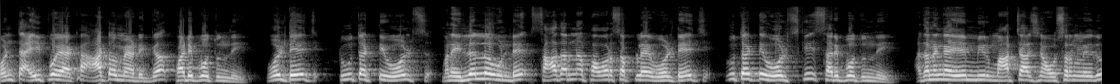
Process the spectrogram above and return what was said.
వంట అయిపోయాక ఆటోమేటిక్గా పడిపోతుంది. వోల్టేజ్ టూ థర్టీ వోల్ట్స్ మన ఇళ్ళలో ఉండే సాధారణ power supply voltage two thirty వోల్ట్స్కి సరిపోతుంది. అదనంగా ఏం మీరు మార్చాల్సిన అవసరం లేదు.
